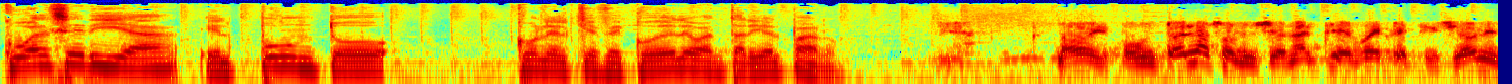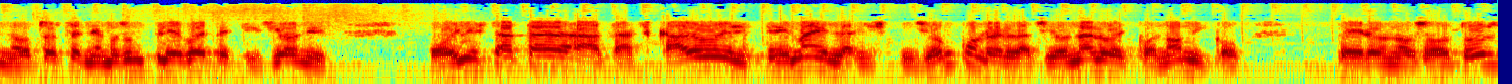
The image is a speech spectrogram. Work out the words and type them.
¿cuál sería el punto con el que FECODE levantaría el paro? No, el punto es la solución al pliego de peticiones. Nosotros tenemos un pliego de peticiones. Hoy está atascado el tema de la discusión con relación a lo económico, pero nosotros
